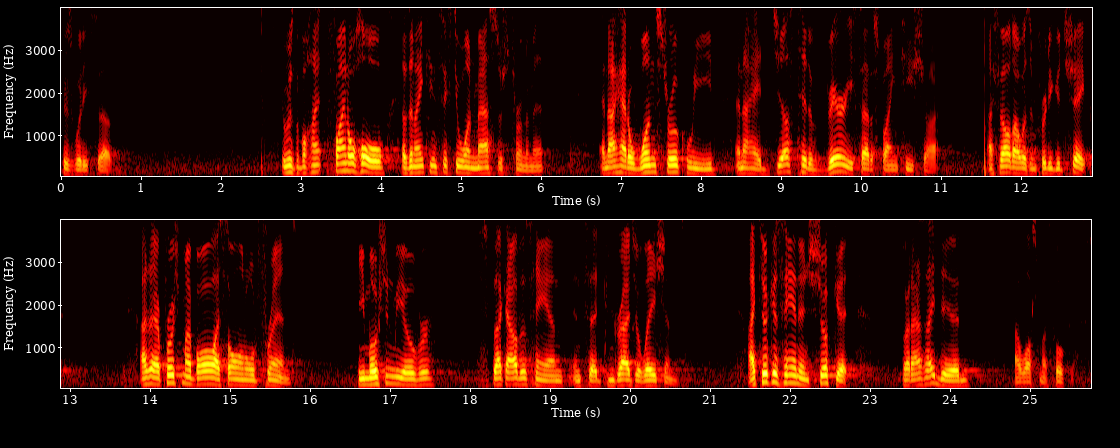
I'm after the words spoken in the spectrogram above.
Here's what he says It was the final hole of the 1961 Masters tournament, and I had a one stroke lead, and I had just hit a very satisfying tee shot. I felt I was in pretty good shape. As I approached my ball, I saw an old friend. He motioned me over, stuck out his hand, and said, Congratulations. I took his hand and shook it, but as I did, I lost my focus.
